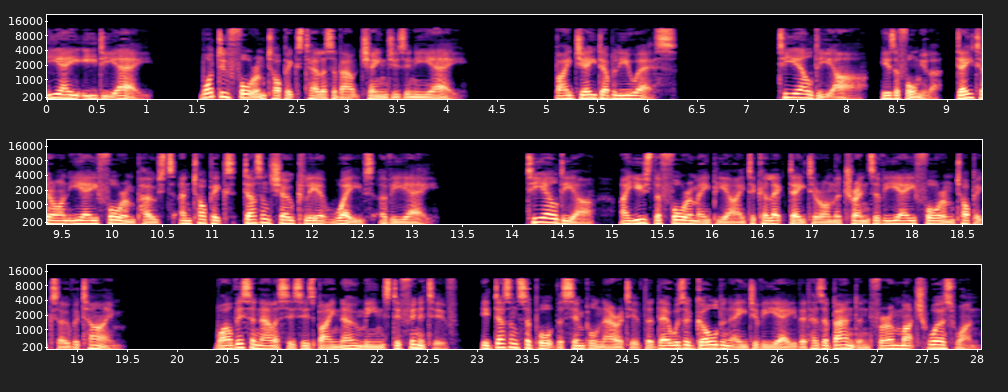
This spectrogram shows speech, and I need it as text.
EA-EDA. What do forum topics tell us about changes in EA? By JWS. TLDR, here's a formula. Data on EA forum posts and topics doesn't show clear waves of EA. TLDR, I used the forum API to collect data on the trends of EA forum topics over time. While this analysis is by no means definitive, it doesn't support the simple narrative that there was a golden age of EA that has abandoned for a much worse one.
